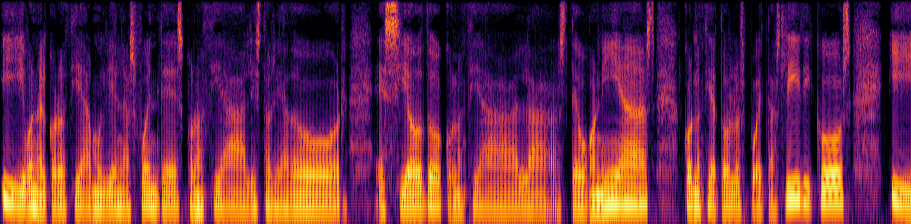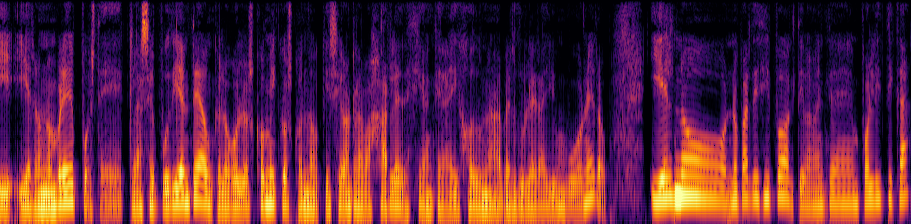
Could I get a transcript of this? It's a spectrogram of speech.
Y bueno, él conocía muy bien las fuentes, conocía al historiador Hesiodo, conocía las teogonías, conocía a todos los poetas líricos y, era un hombre pues de clase pudiente, aunque luego los cómicos cuando quisieron rebajarle decían que era hijo de una verdulera y un buhonero. Y él no, no participó activamente en política,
